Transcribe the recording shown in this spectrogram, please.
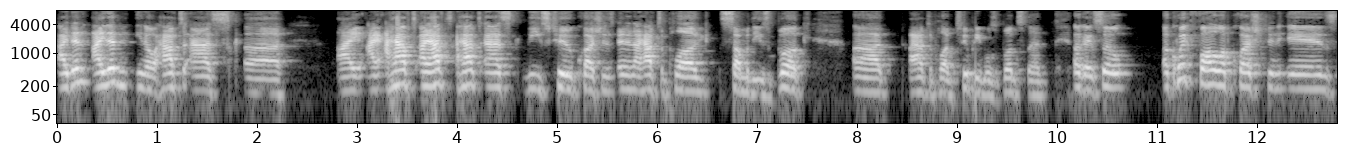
I didn't, I didn't, you know, have to ask. Uh, I, I have, to, I have, to, I have to ask these two questions, and then I have to plug some somebody's book. Uh, I have to plug two people's books. Then, okay. So, a quick follow up question is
